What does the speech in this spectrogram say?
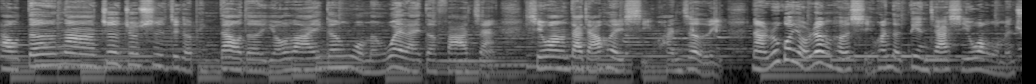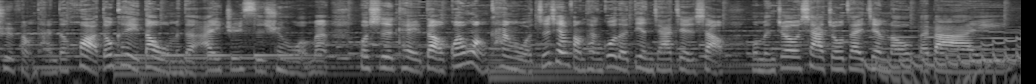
好的，这就是这个频道的由来跟我们未来的发展，希望大家会喜欢这里。那如果有任何喜欢的店家，希望我们去访谈的话，都可以到我们的 IG 私讯我们，或是可以到官网看我之前访谈过的店家介绍。我们就下周再见喽，拜拜。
